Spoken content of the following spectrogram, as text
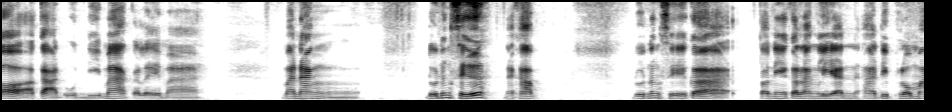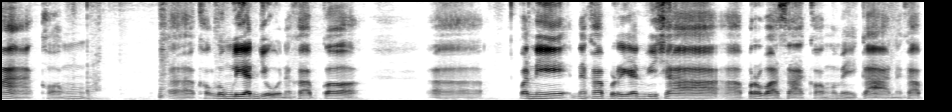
ก็อากาศอุ่นดีมากก็เลยมา มานั่งดูหนังสือนะครับ ดูหนังสือก็ตอนนี้กำลังเรียนดิปโลมาของอของโรงเรียนอยู่นะครับก็วันนี้นะครับเรียนวิชาประวัติศาสตร์ของอเมริกานะครับ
